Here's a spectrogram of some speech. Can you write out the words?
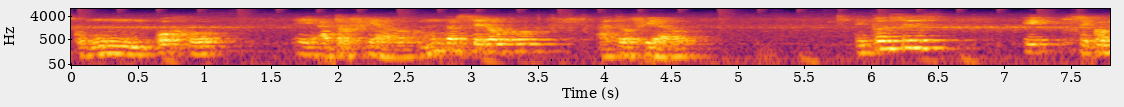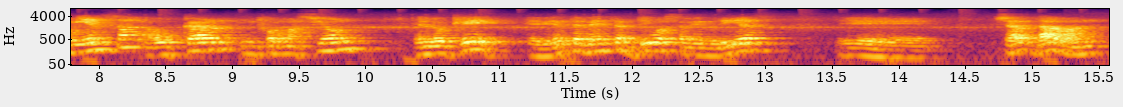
como un ojo eh, atrofiado, como un tercer ojo atrofiado. Entonces eh, se comienza a buscar información en lo que evidentemente antiguas sabidurías eh, ya daban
